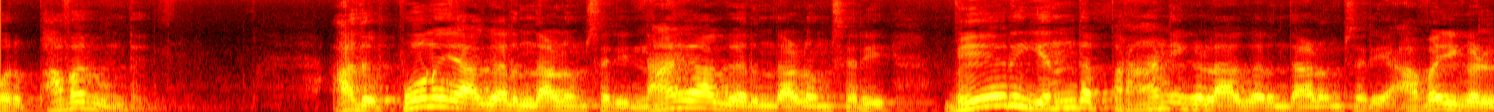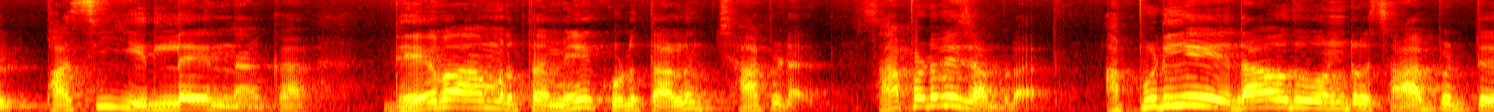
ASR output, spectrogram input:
ஒரு பவர் உண்டு. அது பூனையாக இருந்தாலும் சரி நாயாக இருந்தாலும் சரி வேறு எந்த பிராணிகளாக இருந்தாலும் சரி அவைகள் பசி இல்லைன்னாக்கா தேவாமிர்தமே கொடுத்தாலும் சாப்பிடாது. சாப்பிடவே சாப்பிடாது. அப்படியே ஏதாவது ஒன்று சாப்பிட்டு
